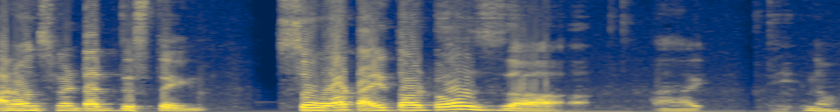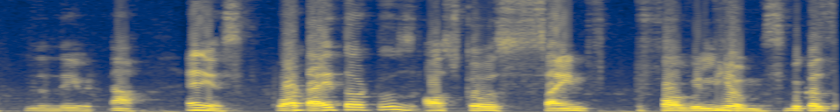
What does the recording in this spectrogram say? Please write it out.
announcement at this thing. So what i thought was uh, I, no leave it. Ah anyways what i thought was oscar was signed for williams because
